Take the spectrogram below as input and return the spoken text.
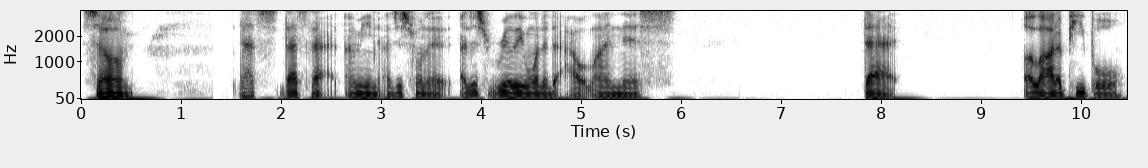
So that's that's that. I mean, I just want to I just really wanted to outline this that a lot of people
